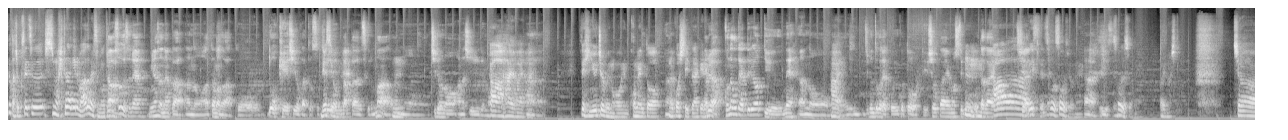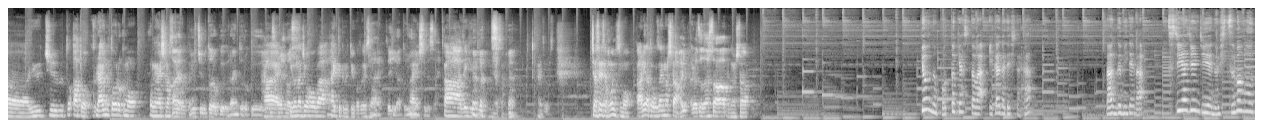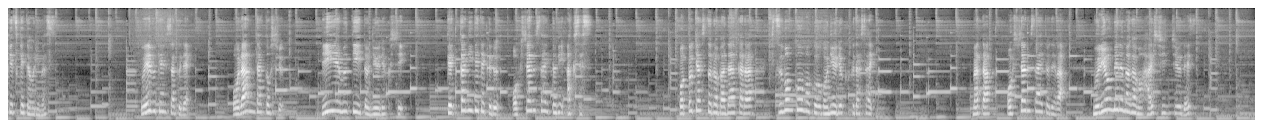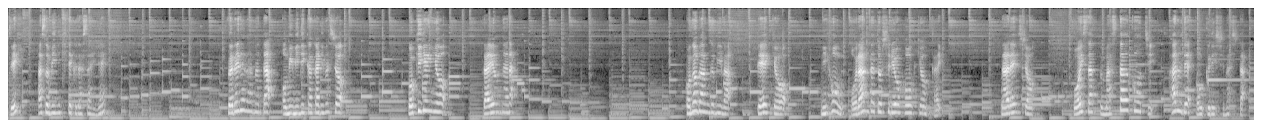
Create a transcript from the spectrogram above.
なんか直接質問いただければアドバイスもあそうですね皆さんなんかあの頭がこうどう経営しようかとそっちばっかですけどまあ,、うんあの治療の話でもああ、はいはいはい。はぜひ YouTube の方にもコメント残していただけい、あるいれば。はこんなことやってるよっていうねあの、はい自分のところではこういうことをっていう紹介もしてくれる、うんお互い、ああ、シェアでですすね。ねそうそうですよね。はい、いいですよねそうですよね。わかりました。じゃあ、YouTube と、あと、LINE 登録もお願いしますはい YouTube 登録 LINE 登録はい。願いしますいろんな情報が入ってくるということですので、はい、ぜひあといいねしてくださいああ、ぜひぜひ、皆さん。ありがとうございます。じゃあ先生、本日もありがとうございました。はい、ありがとうございましたありがとうございました。今日のポッドキャストはいかがでしたか？番組では土屋順次への質問を受け付けておりますウェブ検索で「オランダ都市 DMT」と入力し結果に出てくるオフィシャルサイトにアクセスポッドキャストのバナーから質問項目をご入力くださいまたオフィシャルサイトでは無料メルマガも配信中です。ぜひ遊びに来てくださいね。それではまたお耳にかかりましょう。ごきげんよう。さようなら。この番組は提供日本オランダ都市療法協会ナレーションボイスアップマスターコーチ春でお送りしました。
